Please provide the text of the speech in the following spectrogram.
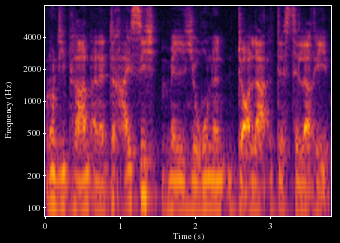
und die plant eine 30 Millionen Dollar Distillerie.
